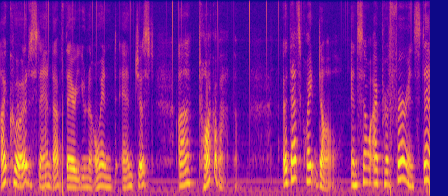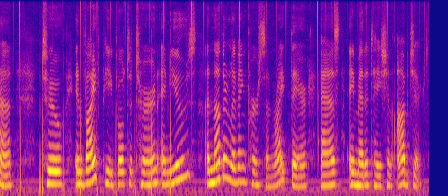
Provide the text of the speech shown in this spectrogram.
I could stand up there, you know, and, and just uh, talk about them. But that's quite dull. And so I prefer instead to invite people to turn and use another living person right there as a meditation object.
